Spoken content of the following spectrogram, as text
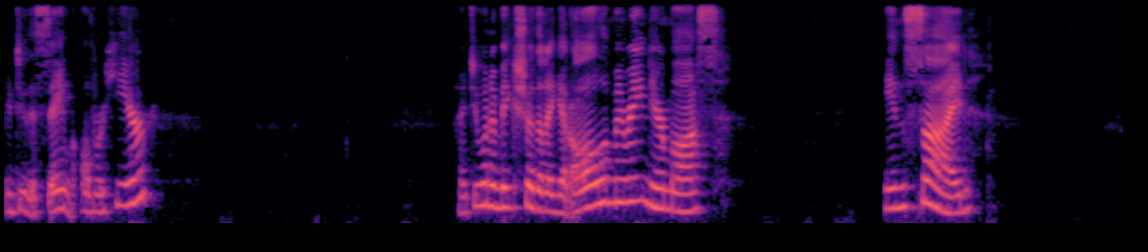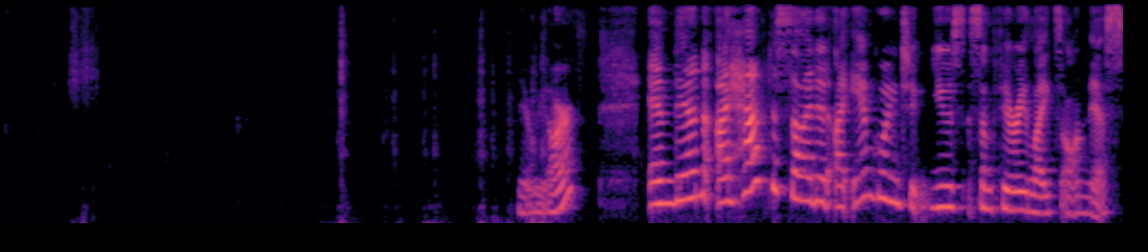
We do the same over here. I do want to make sure that I get all of my reindeer moss inside There we are. And then I have decided I am going to use some fairy lights on this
